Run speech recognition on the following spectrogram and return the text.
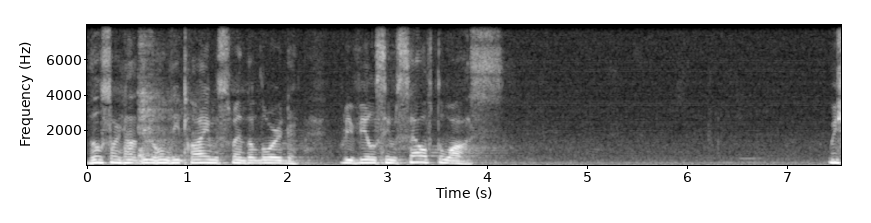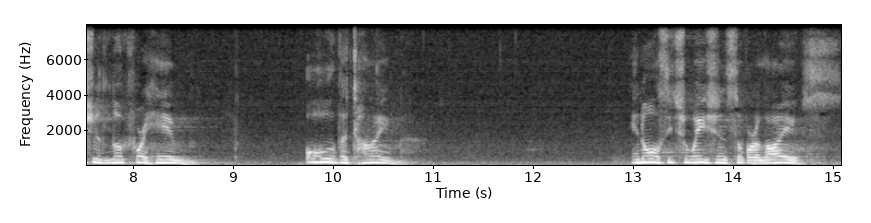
those are not the only times when the Lord reveals Himself to us. We should look for Him all the time, in all situations of our lives,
